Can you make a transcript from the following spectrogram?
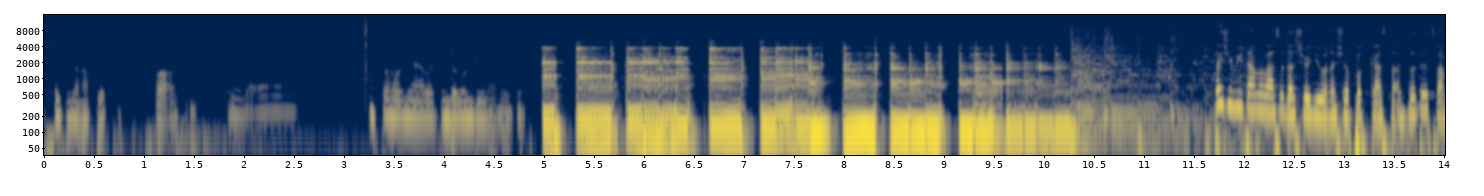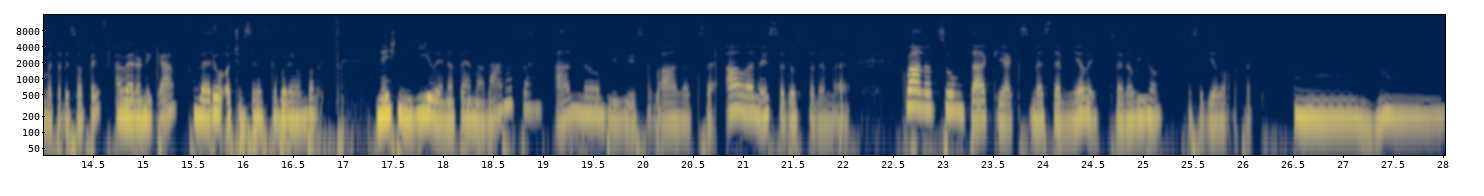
Cítím to na plicích. Fakt. Ne. Jako hlavně já letím do Londýna, takže. Takže vítáme vás u dalšího dílu našeho podcastu Unfiltered. S vámi tady Sofie. A Veronika? Veru, o čem se dneska budeme bavit? Dnešní díl je na téma Vánoce. Ano, blíží se Vánoce, ale než se dostaneme k Vánocům tak, jak jsme se měli. Co je novýho? Co se dělo a tak? Mm-hmm.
